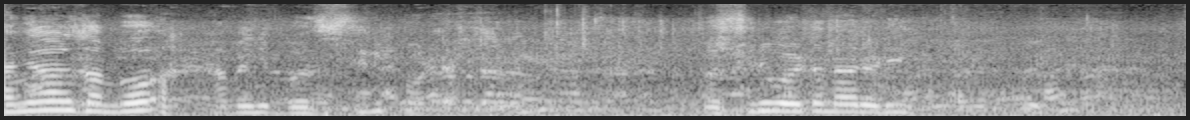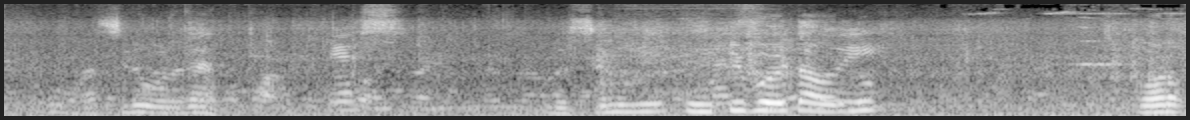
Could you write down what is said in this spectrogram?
അങ്ങനെയാണ് സംഭവം. അപ്പൊ ഇനി ബസ്സിന് പോട്ടെ. ബസ്സിന് പോയിട്ട് എന്താ റെഡി ബസ്സിന് പോകണേ Yes. ബസ്സിന് ഊട്ടി പോയിട്ട് അവിടുന്ന് പോണം.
